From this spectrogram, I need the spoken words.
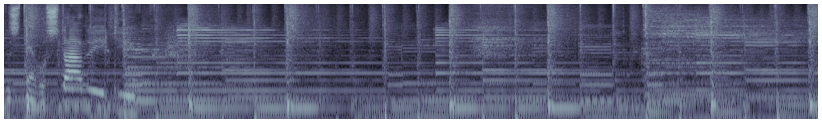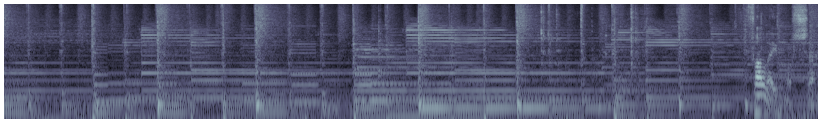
você tenha gostado e que Fala aí, moçada.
